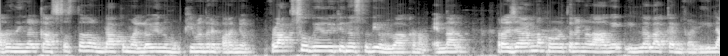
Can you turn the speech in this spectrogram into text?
അത് നിങ്ങൾക്ക് അസ്വസ്ഥത ഉണ്ടാക്കുമല്ലോ എന്ന് മുഖ്യമന്ത്രി പറഞ്ഞു. ഫ്ലക്സ് ഉപയോഗിക്കുന്ന സ്ഥിതി ഒഴിവാക്കണം. എന്നാൽ പ്രചാരണ പ്രവർത്തനങ്ങൾ ആകെ ഇല്ലാതാക്കാൻ കഴിയില്ല.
